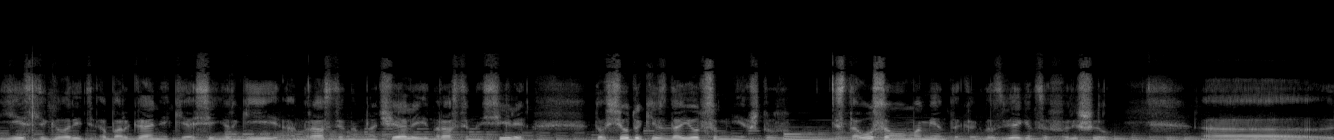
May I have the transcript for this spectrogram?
если говорить об органике, о синергии, о нравственном начале и нравственной силе, то все-таки сдается мне, что с того самого момента, когда Звягинцев решил э,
